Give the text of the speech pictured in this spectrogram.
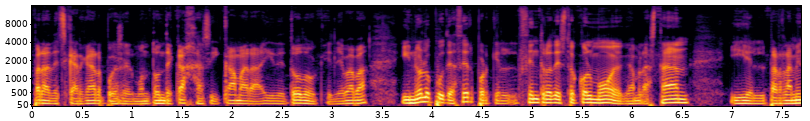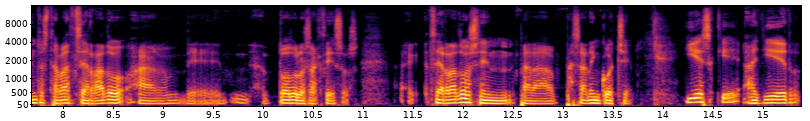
para descargar pues el montón de cajas y cámara y de todo que llevaba, y no lo pude hacer porque el centro de Estocolmo, el Gamla y el Parlamento estaban cerrado a, de, todos los accesos, eh, cerrados en, para pasar en coche. Y es que ayer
